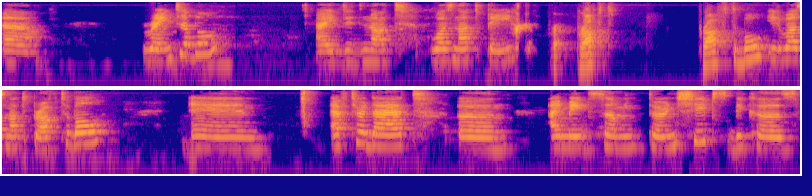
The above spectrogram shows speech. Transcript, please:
uh, rentable. I did not was not paid. Profit, profitable. It was not profitable, and after that, um, I made some internships because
